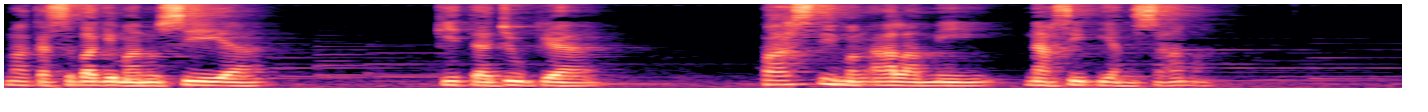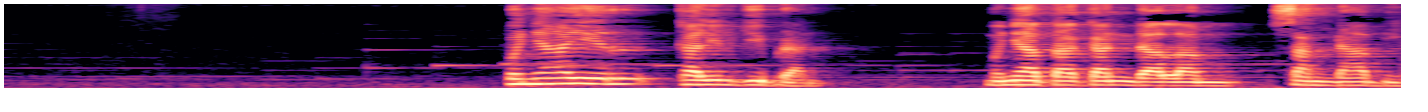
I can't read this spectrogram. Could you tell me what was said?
maka sebagai manusia kita juga pasti mengalami nasib yang sama. Penyair Khalil Gibran menyatakan dalam Sang Nabi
